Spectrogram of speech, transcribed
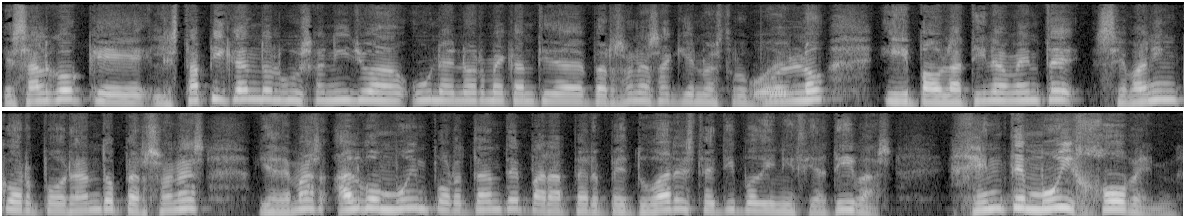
Es algo que le está picando el gusanillo a una enorme cantidad de personas aquí en nuestro pues pueblo y paulatinamente se van incorporando personas y además algo muy importante para perpetuar este tipo de iniciativas, gente muy joven.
